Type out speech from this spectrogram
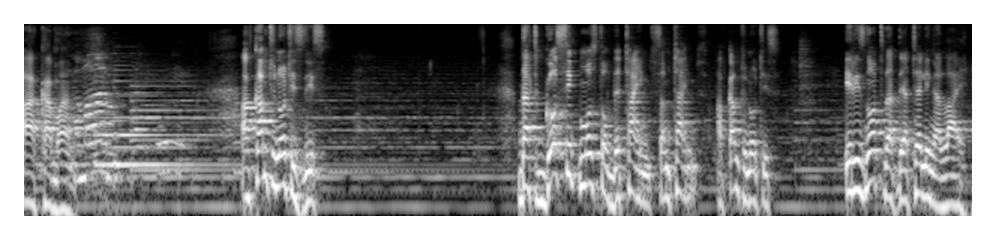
ah, come on. Come on. I've come to notice this that gossip most of the time, sometimes, I've come to notice, it is not that they're telling a lie.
